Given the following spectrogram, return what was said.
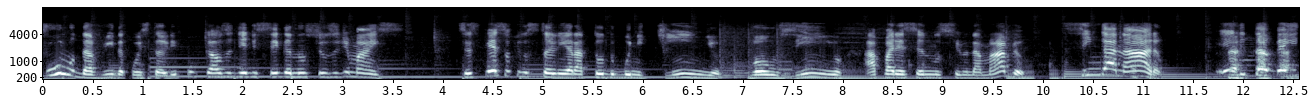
fulo da vida com o Stanley por causa de ele ser ganancioso demais. Vocês pensam que o Stanley era todo bonitinho, bonzinho, aparecendo nos filmes da Marvel? Se enganaram. Ele também,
